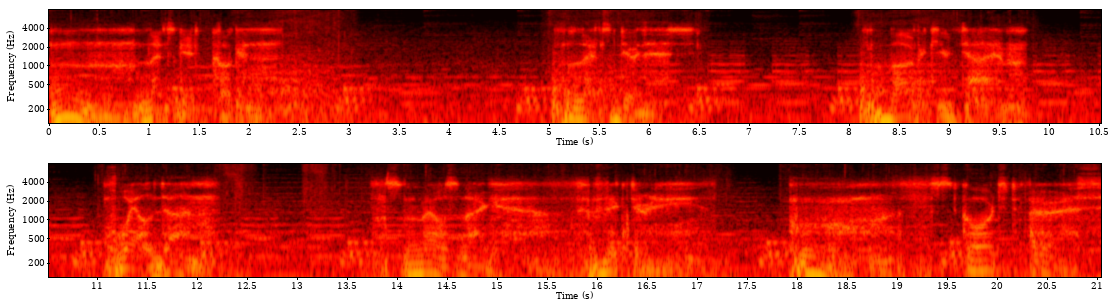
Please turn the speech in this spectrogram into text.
Mm, let's get cooking. Let's do this. Barbecue time. Well done. Smells like victory. Scorched earth.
